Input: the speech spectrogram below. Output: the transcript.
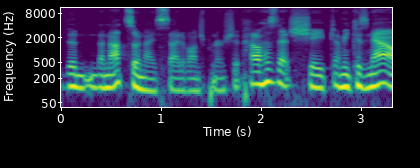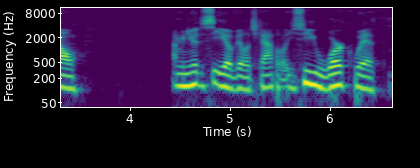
the the not so nice side of entrepreneurship, how has that shaped? I mean, because now, I mean, you're the CEO of Village Capital. You see, you work with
